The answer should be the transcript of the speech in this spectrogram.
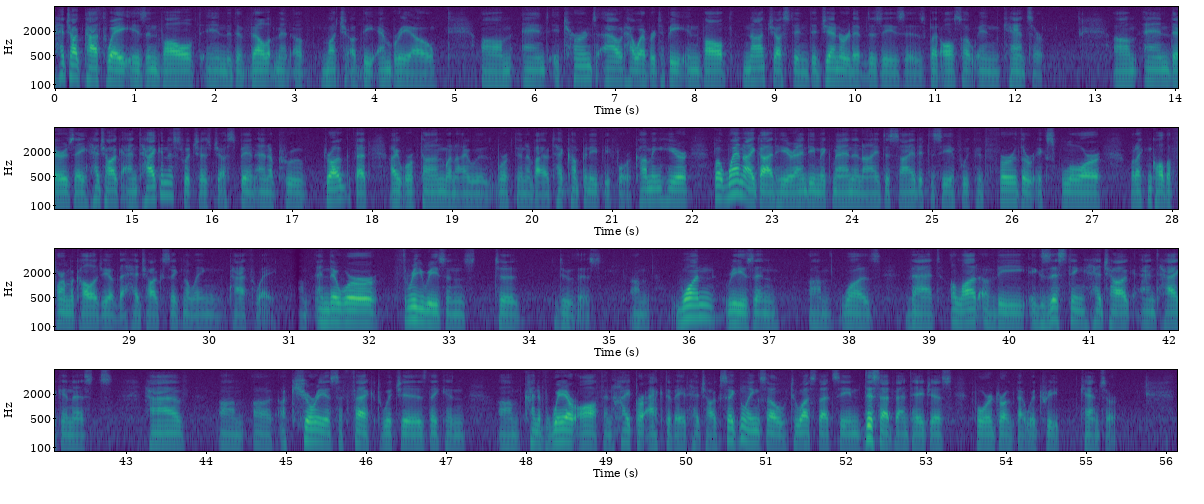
The hedgehog pathway is involved in the development of much of the embryo. Um, and it turns out, however, to be involved not just in degenerative diseases, but also in cancer. Um, and there's a hedgehog antagonist, which has just been an approved drug that I worked on when I was worked in a biotech company before coming here. But when I got here, Andy McMahon and I decided to see if we could further explore what I can call the pharmacology of the hedgehog signaling pathway. Um, and there were three reasons to do this. Um, one reason um, was that a lot of the existing hedgehog antagonists have um, a, a, curious effect, which is they can um, kind of wear off and hyperactivate hedgehog signaling. So to us, that seemed disadvantageous for a drug that would treat cancer.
